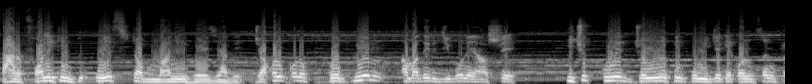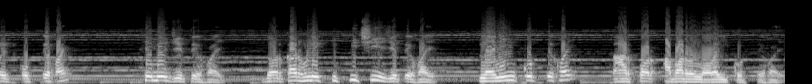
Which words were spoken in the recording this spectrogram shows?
তার ফলে কিন্তু ওয়েস্ট অফ মানি হয়ে যাবে। যখন কোনো প্রবলেম আমাদের জীবনে আসে, কিছুক্ষণের জন্য কিন্তু নিজেকে কনসেন্ট্রেট করতে হয়, থেমে যেতে হয়। দরকার হলে একটু পিছিয়ে যেতে হয় প্ল্যানিং করতে হয়, তারপর আবারও লড়াই করতে হয়।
